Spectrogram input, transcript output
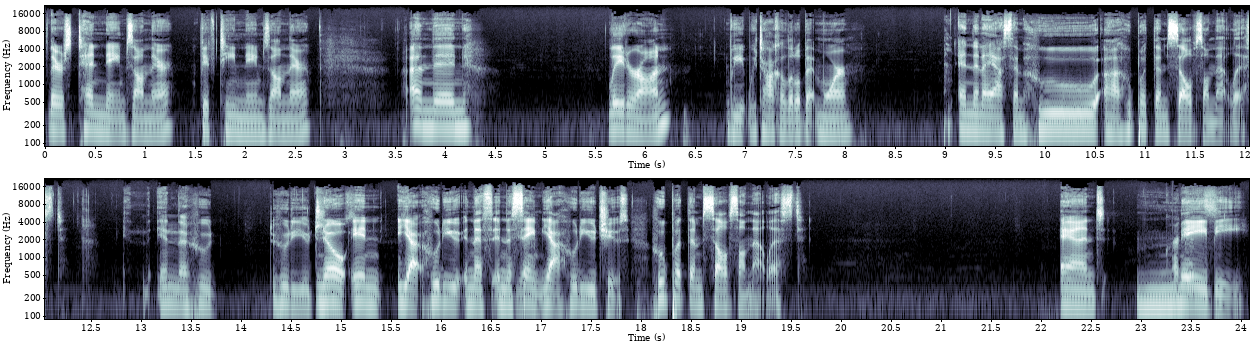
there's 10 names on there, 15 names on there. And then later on, we, we talk a little bit more and then I ask them who uh, who put themselves on that list. In the who who do you choose? No, in yeah, who do you in this in the same yeah, who do you choose? Who put themselves on that list? And maybe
